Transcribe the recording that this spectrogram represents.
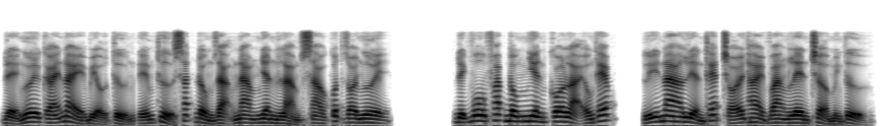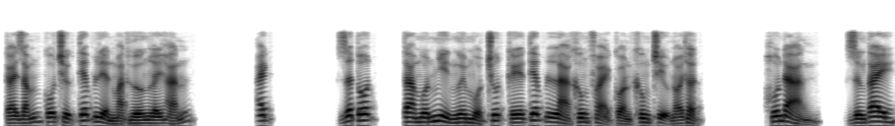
để ngươi cái này biểu tử nếm thử sắt đồng dạng nam nhân làm sao quất roi ngươi. Địch vô pháp đông nhiên co lại ống thép, Lý Na liền thét chói thai vang lên trở mình tử, cái giấm cố trực tiếp liền mặt hướng lấy hắn. Ách! Rất tốt, ta muốn nhìn ngươi một chút kế tiếp là không phải còn không chịu nói thật. Hôn đàn, dừng tay,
